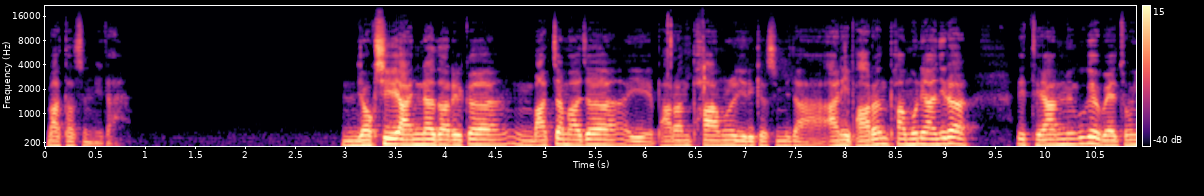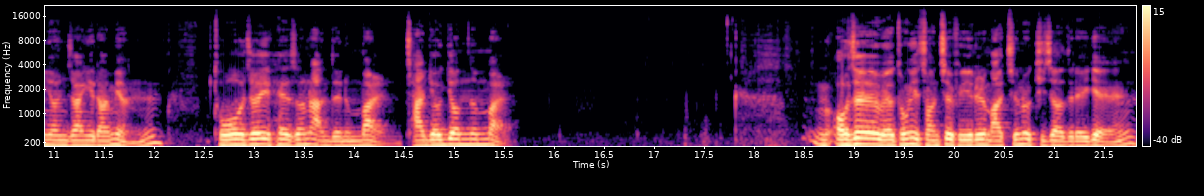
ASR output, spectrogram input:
맡았습니다. 음, 역시 아니나 다를까 음, 맞자마자 발언 파문을 일으켰습니다. 아니 발언 파문이 아니라 대한민국의 외통위원장이라면 도저히 해서는 안 되는 말, 자격이 없는 말. 음, 어제 외통위 전체 회의를 마친 후 기자들에게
